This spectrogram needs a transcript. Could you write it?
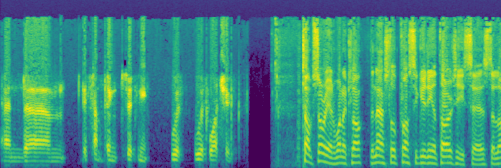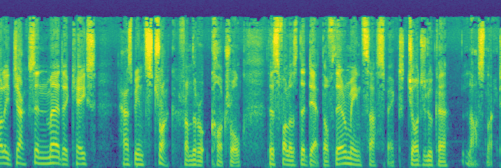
and um, it's something certainly worth worth watching. Top story at one o'clock. The National Prosecuting Authority says the Lolly Jackson murder case has been struck from the court roll. This follows the death of their main suspect, George Louca, last night.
